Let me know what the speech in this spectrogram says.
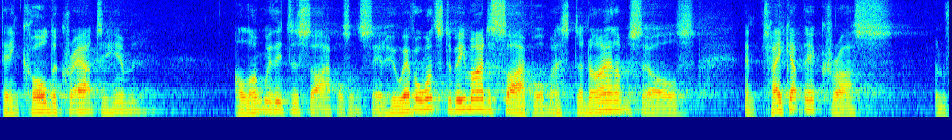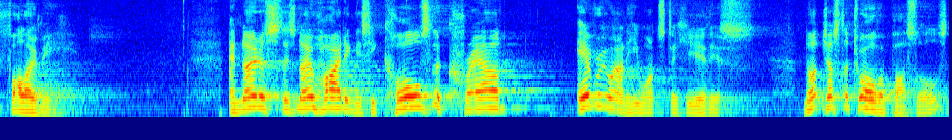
Then he called the crowd to him along with his disciples and said, Whoever wants to be my disciple must deny themselves and take up their cross and follow me. And notice there's no hiding this. He calls the crowd, everyone he wants to hear this. Not just the 12 apostles,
